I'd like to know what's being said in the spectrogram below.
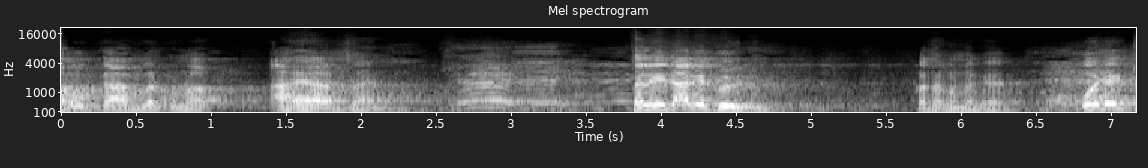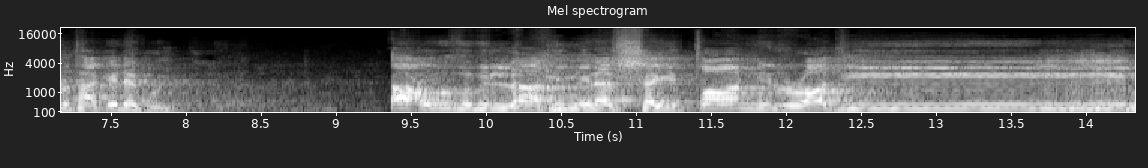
আহুক গা আমগর কোনো আহে আর যায় না। তাহলে এটা আগে কইল কথা কোন লাগে ওইটা একটু থাকে এটা কই أعوذ بالله من الشيطان الرجيم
